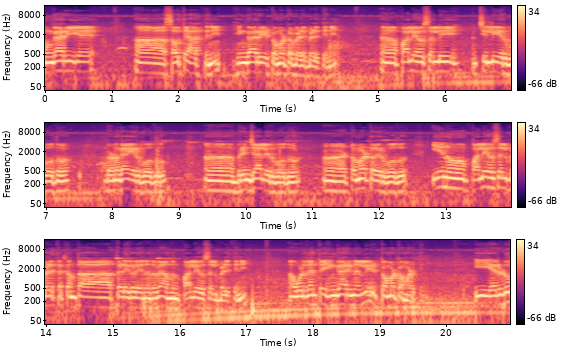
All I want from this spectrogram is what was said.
ಮುಂಗಾರಿಗೆ ಸೌತೆ ಹಾಕ್ತೀನಿ. ಹಿಂಗಾರಿ ಟೊಮೆಟೊ ಬೆಳೆ ಬೆಳಿತೀನಿ. ಪಾಲಿ ಹೌಸಲ್ಲಿ ಚಿಲ್ಲಿ ಇರ್ಬೋದು ಡೊಣಗಾಯಿ ಇರ್ಬೋದು ಬ್ರಿಂಜಾಲ್ ಇರ್ಬೋದು ಟೊಮೆಟೊ ಇರ್ಬೋದು. ಏನು ಪಾಲಿ ಹೌಸಲ್ಲಿ ಬೆಳೀತಕ್ಕಂಥ ತಳಿಗಳು ಏನಿದಾವೆ ಅದನ್ನು ಪಾಲಿ ಹೌಸಲ್ಲಿ ಬೆಳಿತೀನಿ ಉಳಿದಂತೆ ಹಿಂಗಾರಿನಲ್ಲಿ ಟೊಮೆಟೊ ಮಾಡ್ತೀನಿ. ಈ ಎರಡೂ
